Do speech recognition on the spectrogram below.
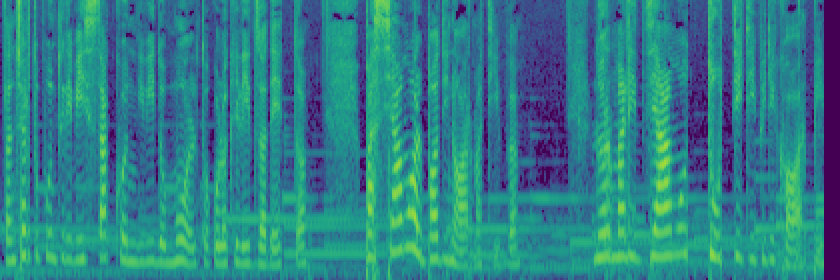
da un certo punto di vista, condivido molto quello che Lizzo ha detto. Passiamo al body normative. Normalizziamo tutti i tipi di corpi.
